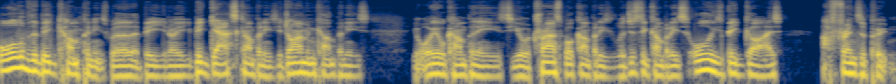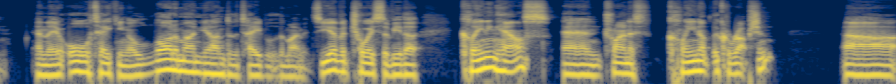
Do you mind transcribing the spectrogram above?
all of the big companies, whether that be you know your big gas companies, your diamond companies, your oil companies, your transport companies, your logistic companies, all these big guys are friends of Putin and they're all taking a lot of money under the table at the moment. So you have a choice of either cleaning house and trying to clean up the corruption, uh,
